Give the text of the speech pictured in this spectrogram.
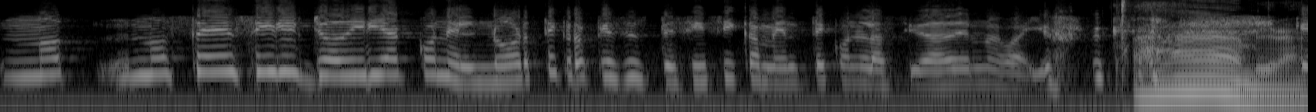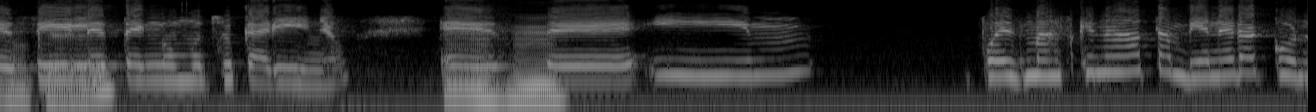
no, no sé si yo diría con el norte, creo que es específicamente con la ciudad de Nueva York. Ah, mira. que sí le tengo mucho cariño. Este, y pues más que nada también era con,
